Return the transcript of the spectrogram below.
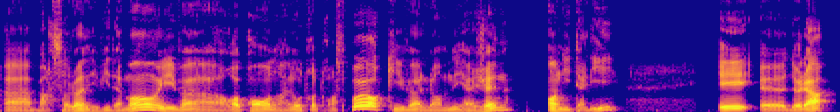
À Barcelone, évidemment, il va reprendre un autre transport qui va l'emmener à Gênes, en Italie. Et euh, de là,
